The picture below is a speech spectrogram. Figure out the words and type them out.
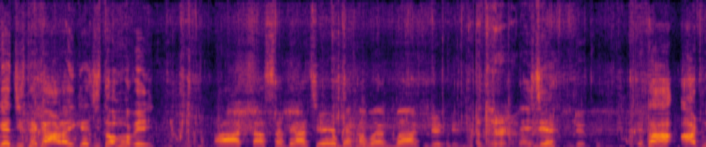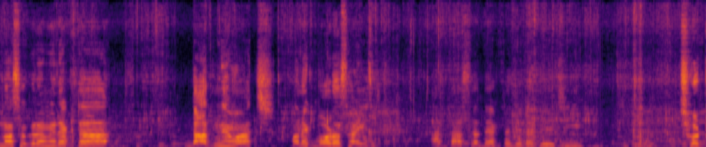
কেজি থেকে আড়াই কেজি তো হবেই। আর তার সাথে আছে দেখাবো একবার ওটা ধরে রাখ। এই যে এটা আট নশো গ্রামের একটা দাঁতনে মাছ অনেক বড় সাইজ আর তার সাথে একটা যেটা পেয়েছি ছোট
